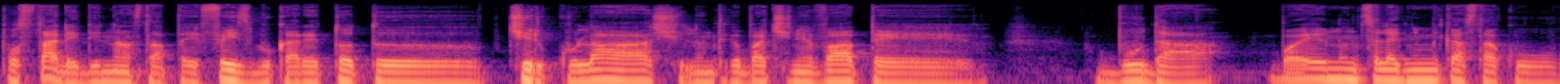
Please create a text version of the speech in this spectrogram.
postare din asta pe Facebook care tot uh, circula și îl întreba cineva pe Buddha, băi, eu nu înțeleg nimic asta cu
